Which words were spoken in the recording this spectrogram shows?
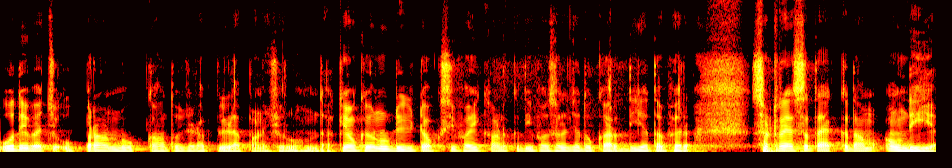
ਉਹਦੇ ਵਿੱਚ ਉੱਪਰਾਂ ਨੋਕਾਂ ਤੋਂ ਜਿਹੜਾ ਪੀਲਾਪਣ ਸ਼ੁਰੂ ਹੁੰਦਾ ਕਿਉਂਕਿ ਉਹਨੂੰ ਡੀਟੌਕਸੀਫਾਈ ਕਣਕ ਦੀ ਫਸਲ ਜਦੋਂ ਕਰਦੀ ਆ ਤਾਂ ਫਿਰ ਸਟ੍ਰੈਸ ਤਾਂ ਇੱਕਦਮ ਆਉਂਦੀ ਆ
